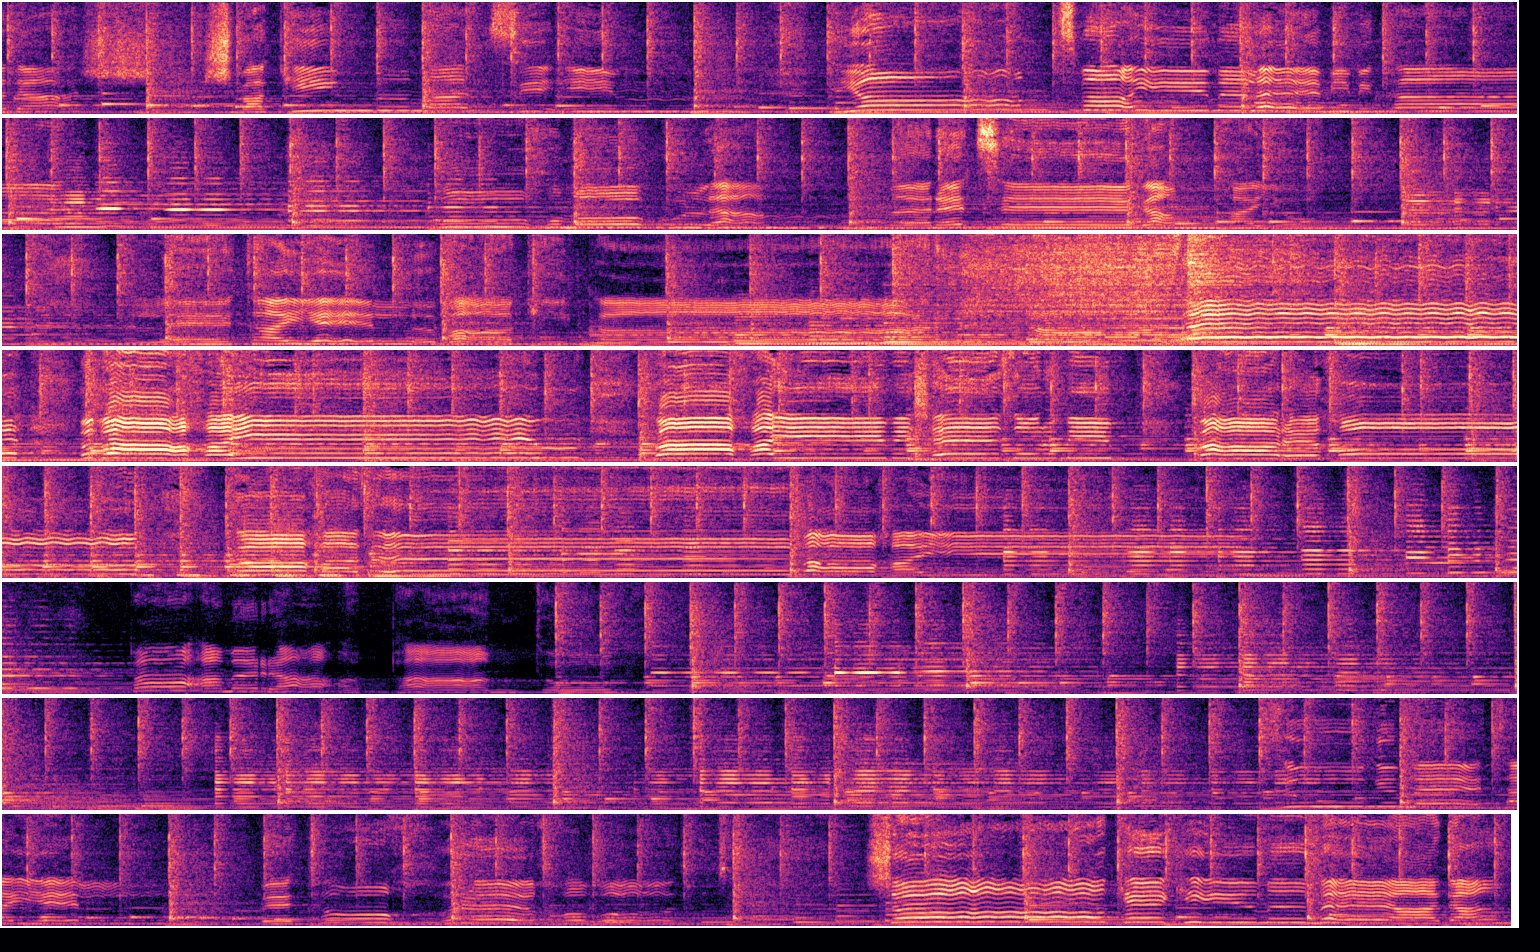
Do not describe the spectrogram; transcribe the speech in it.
חדש, שווקים מציעים, יום צבעים לממכר. וכמו כולם נרצה גם היום לטייל בכיכר. appanto. زوگ به تخر خود شاک کیم آدم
